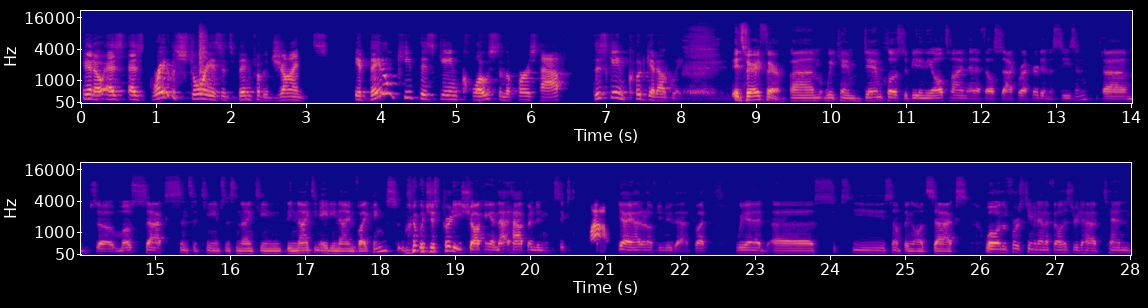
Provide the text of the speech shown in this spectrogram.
You know, as as great of a story as it's been for the Giants, if they don't keep this game close in the first half, this game could get ugly. It's very fair. Um, we came damn close to beating the all-time NFL sack record in a season. Um, so most sacks since a team since 19 the 1989 Vikings, which is pretty shocking, and that happened in 16. Wow. Yeah, I don't know if you knew that, but we had uh, 60 something odd sacks. Well, in the first team in NFL history to have 10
